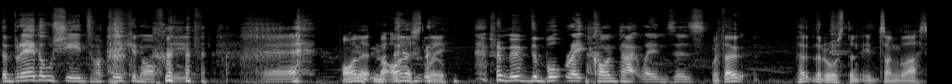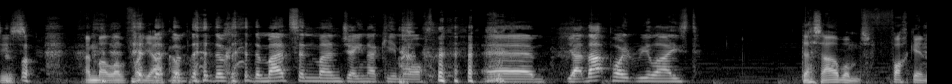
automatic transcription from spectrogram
the Bredahl shades were taken off, Dave. uh, on it, but honestly, removed the Boatwright contact lenses. without without the rose tinted sunglasses and my love for Jakob, the, the, the, the Madsen mangina came off. um, yeah, at that point realised, this album's fucking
